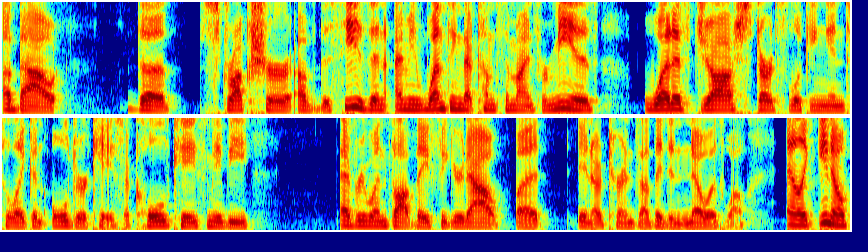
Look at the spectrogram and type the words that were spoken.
about the structure of the season. I mean, one thing that comes to mind for me is what if Josh starts looking into like an older case, a cold case maybe everyone thought they figured out, but you know, turns out they didn't know as well. And like, you know,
